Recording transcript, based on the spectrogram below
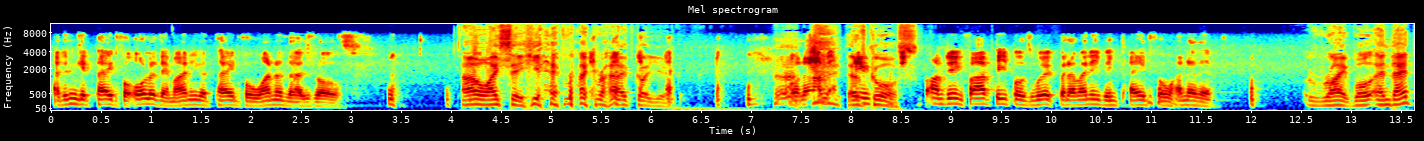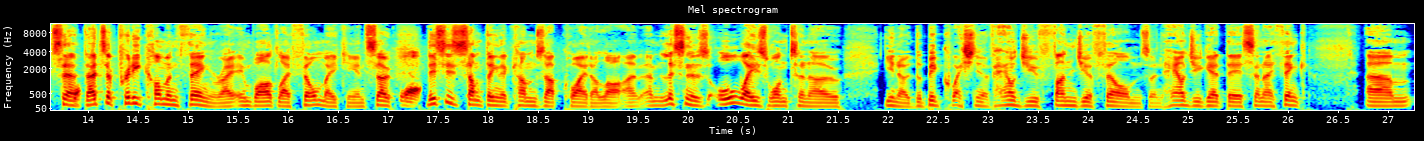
I didn't get paid for all of them. I only got paid for one of those roles. oh, I see. Yeah, right, right. I've got you well, I'm doing, of course. I'm doing five people's work, but I'm only being paid for one of them. Right. Well, and that's a, that's a pretty common thing, right, in wildlife filmmaking. And so yeah. this is something that comes up quite a lot. And, and, listeners always want to know, you know, the big question of how do you fund your films and how do you get this? And I think, um,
